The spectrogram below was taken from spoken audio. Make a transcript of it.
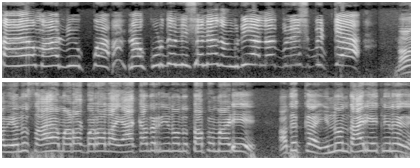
ಸಹಾಯ ಮಾಡ್ರಿಪ್ಪ ನಾ ಕುಡ್ದು ನಿಶಾನಾಗ ಅಂಗಡಿ ಎಲ್ಲ ಬಿಳಿಸ್ಬಿಟ್ಟೆ. ನಾವೇನು ಸಹಾಯ ಮಾಡಕ್ ಬರಲ್ಲ ಯಾಕಂದ್ರೆ ನೀನೊಂದು ತಪ್ಪು ಮಾಡಿ. ಅದಕ್ಕ ಇನ್ನೊಂದು ದಾರಿ ಐತಿ ನಿನಗೆ.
